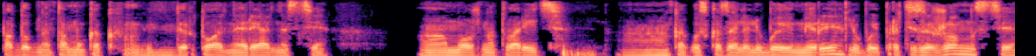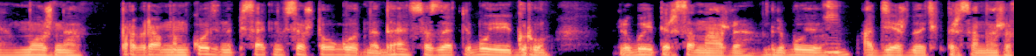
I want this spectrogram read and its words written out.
Подобно тому, как в виртуальной реальности можно творить, а, как вы сказали, любые миры, любой протяженности. Можно в программном коде написать на все, что угодно, да, создать любую игру, любые персонажи, любую одежду этих персонажей.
